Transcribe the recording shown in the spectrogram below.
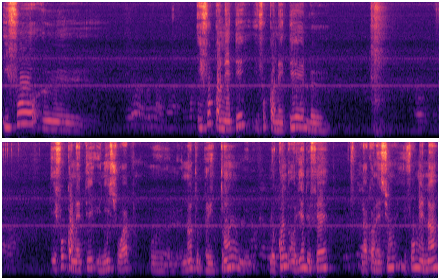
Il faut, euh, il faut connecter, il faut connecter le, il faut connecter Uniswap, euh, notre Breton, le, compte, on vient de faire la connexion. Il faut maintenant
